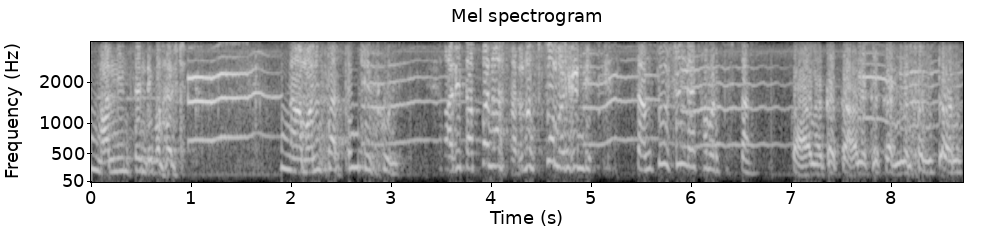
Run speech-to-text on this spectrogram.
మన్నించండి మహర్షి. నా మనసు అర్థం చేసుకోండి. అది తప్ప నా సర్వస్వం అడగండి. సంతోషంగా సమర్పిస్తాను. తానక తానక కన్న సంతానం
